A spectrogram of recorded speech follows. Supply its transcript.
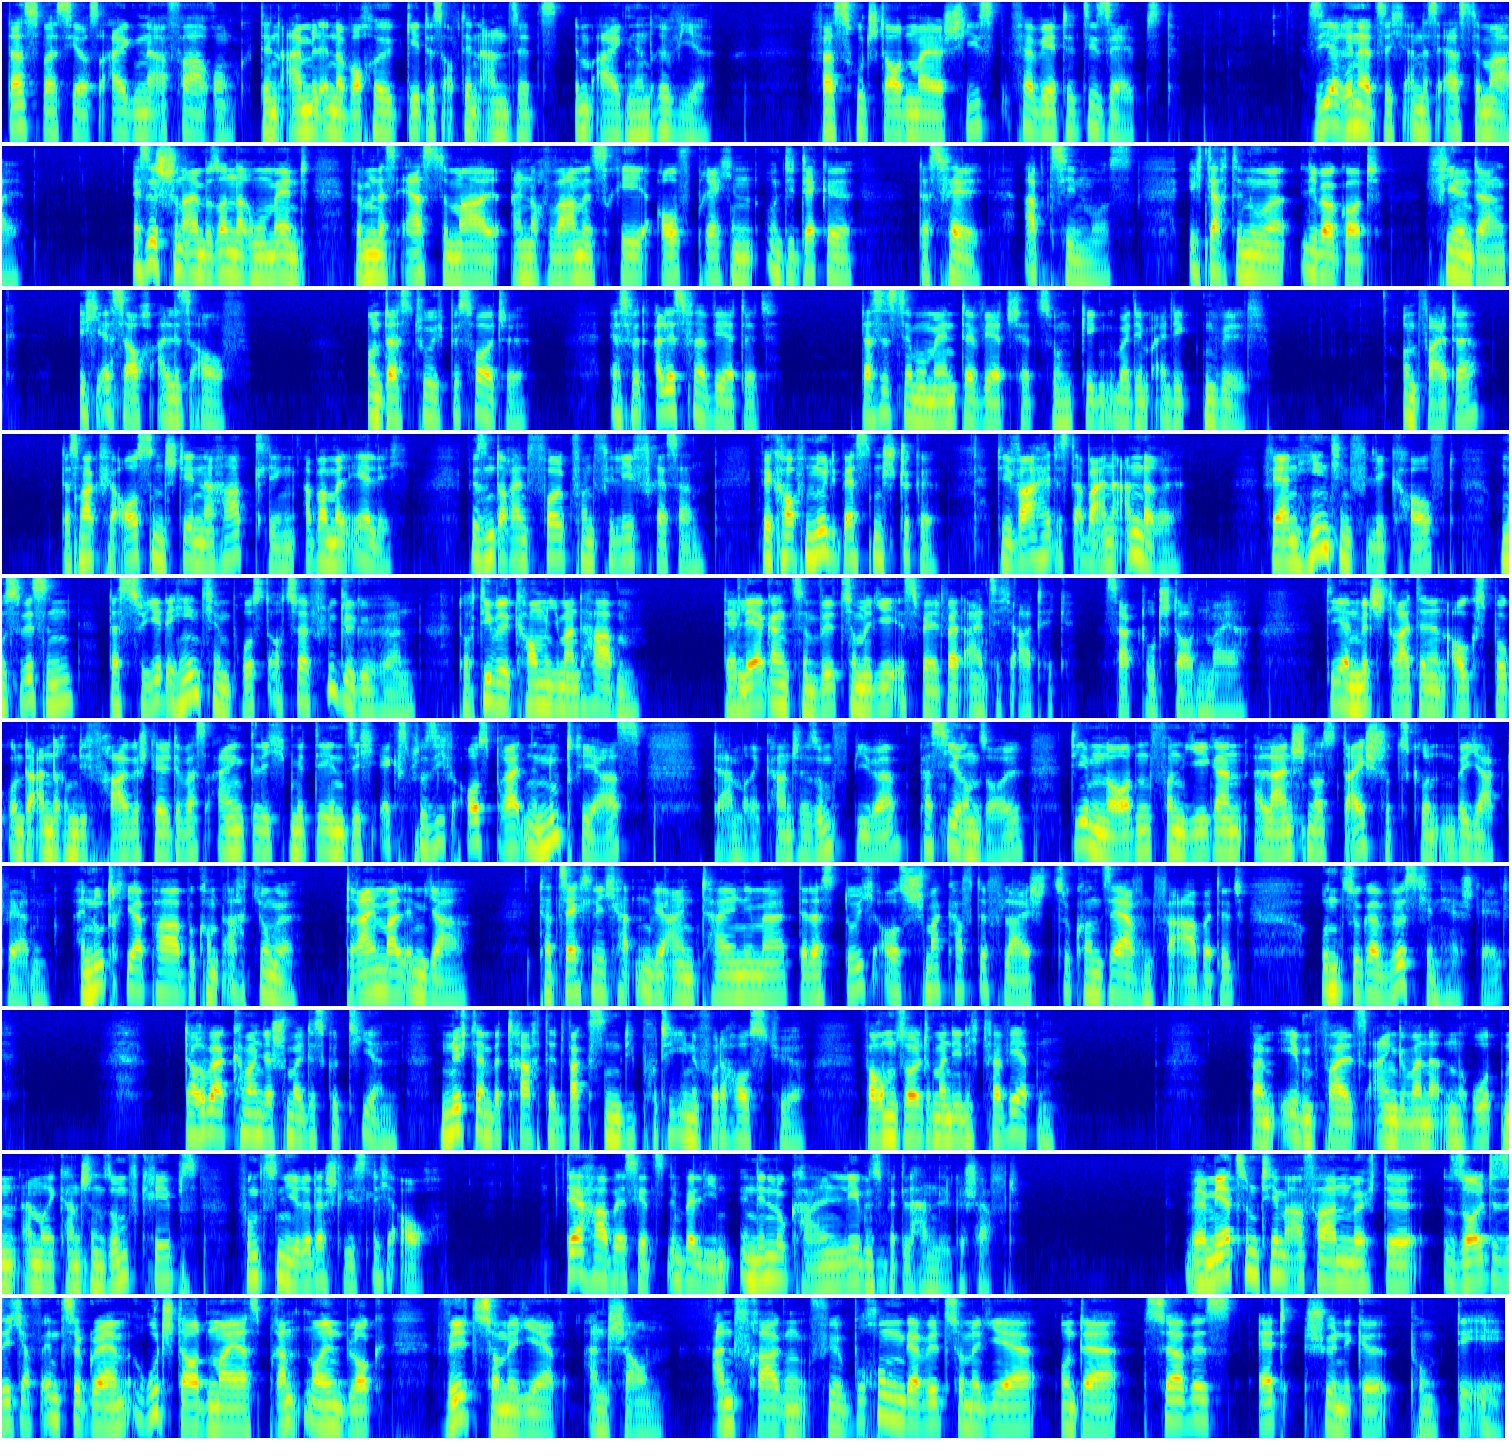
Das weiß sie aus eigener Erfahrung, denn einmal in der Woche geht es auf den Ansitz im eigenen Revier. Was Ruth Staudenmeier schießt, verwertet sie selbst. Sie erinnert sich an das erste Mal. Es ist schon ein besonderer Moment, wenn man das erste Mal ein noch warmes Reh aufbrechen und die Decke, das Fell, abziehen muss. Ich dachte nur, lieber Gott, vielen Dank, ich esse auch alles auf. Und das tue ich bis heute. Es wird alles verwertet. Das ist der Moment der Wertschätzung gegenüber dem erlegten Wild. Und weiter? Das mag für Außenstehende hart klingen, aber mal ehrlich. Wir sind doch ein Volk von Filetfressern. Wir kaufen nur die besten Stücke. Die Wahrheit ist aber eine andere. Wer ein Hähnchenfilet kauft, muss wissen, dass zu jeder Hähnchenbrust auch zwei Flügel gehören, doch die will kaum jemand haben. Der Lehrgang zum Wildsommelier ist weltweit einzigartig, sagt Ruth Staudenmeier, die ihren Mitstreitern in Augsburg unter anderem die Frage stellte, was eigentlich mit den sich explosiv ausbreitenden Nutrias, der amerikanische Sumpfbiber, passieren soll, die im Norden von Jägern allein schon aus Deichschutzgründen bejagt werden. Ein Nutriapaar bekommt acht Junge, dreimal im Jahr. Tatsächlich hatten wir einen Teilnehmer, der das durchaus schmackhafte Fleisch zu Konserven verarbeitet und sogar Würstchen herstellt. Darüber kann man ja schon mal diskutieren. Nüchtern betrachtet wachsen die Proteine vor der Haustür. Warum sollte man die nicht verwerten? Beim ebenfalls eingewanderten roten amerikanischen Sumpfkrebs funktioniere das schließlich auch. Der habe es jetzt in Berlin in den lokalen Lebensmittelhandel geschafft. Wer mehr zum Thema erfahren möchte, sollte sich auf Instagram Ruth Staudenmeyers brandneuen Blog Wildsommelier anschauen. Anfragen für Buchungen der Wildsommelier unter service@schönecke.de.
